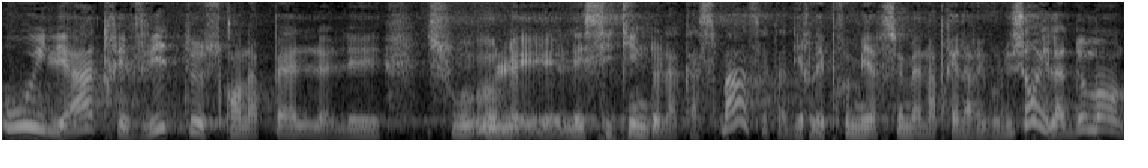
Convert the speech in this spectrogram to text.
où il y a très vite ce qu'on appelle les, les, les sit de la Casbah, c'est-à-dire les premières semaines après la Révolution, et la demande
